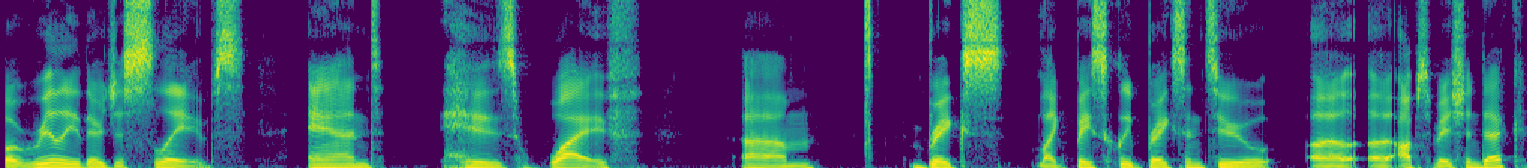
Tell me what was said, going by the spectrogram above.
But really, they're just slaves. And his wife um, breaks, like, basically breaks into a, a observation deck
